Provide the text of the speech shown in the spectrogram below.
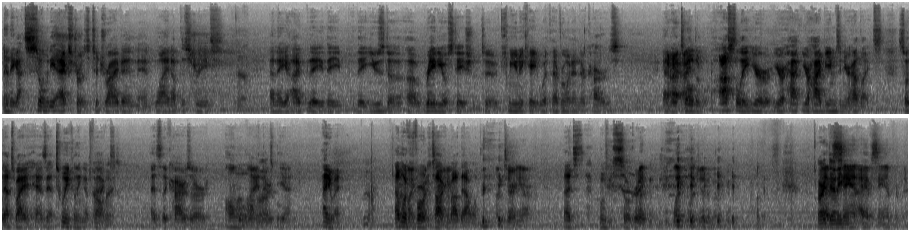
and they got so many extras to drive in and line up the streets. Yeah. And they I, they they they used a, a radio station to communicate with everyone in their cars. And I- they told I- them oscillate your your hi, your high beams and your headlights. So that's why it has that twinkling oh, effect Oh, nice. as the cars are all in Cool. line Oh, there that's at the end. Anyway, Yeah. I'm looking Like forward to I'm talking about that one. I'm tearing up. That's that movie's so great. like legitimately. All right, I have Denny. Sand, I have sand from there.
